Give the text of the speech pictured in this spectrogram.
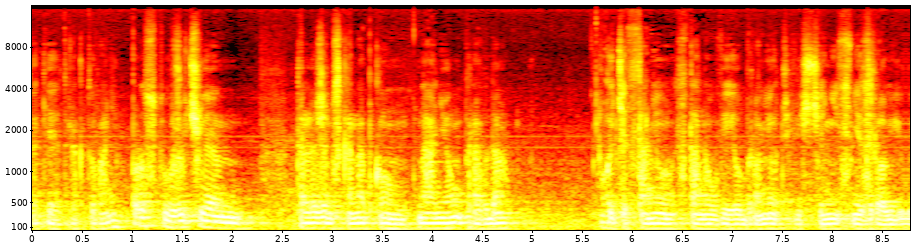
takie traktowanie. Po prostu rzuciłem talerzem z kanapką na nią, prawda? Ojciec stanął, stanął w jej obronie, oczywiście nic nie zrobił,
